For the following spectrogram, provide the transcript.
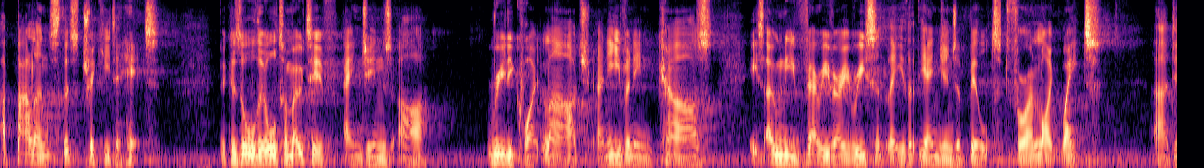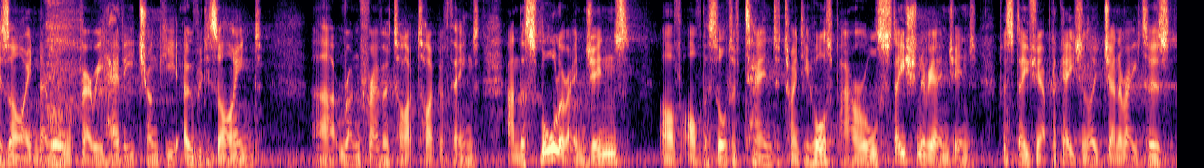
a balance that's tricky to hit because all the automotive engines are really quite large. And even in cars, it's only very, very recently that the engines are built for a lightweight uh, design. They're all very heavy, chunky, over-designed, uh, run forever type, type of things. And the smaller engines of, of the sort of 10 to 20 horsepower are all stationary engines for stationary applications like generators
